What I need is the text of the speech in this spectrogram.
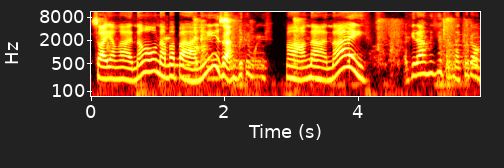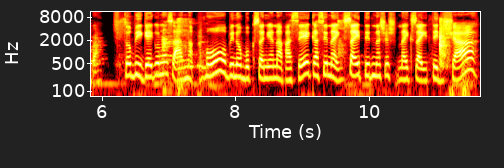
Sayang nga na, napapanis. Ko, mga nanay. Ginamit niyo na ito ba? So, bigay ko na sa anak mo. Binubuksan niya na kasi. Kasi na-excited na siya. Na-excited siya.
